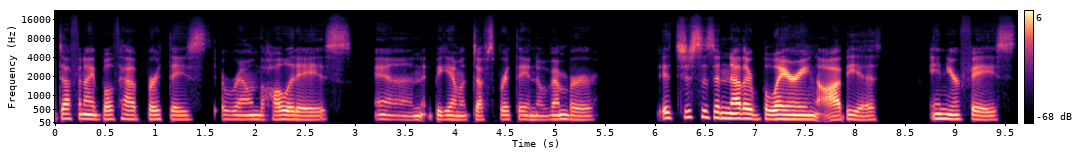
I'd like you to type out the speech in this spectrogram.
Duff and I both have birthdays around the holidays. And it began with Duff's birthday in November. It just is another blaring, obvious, in your face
